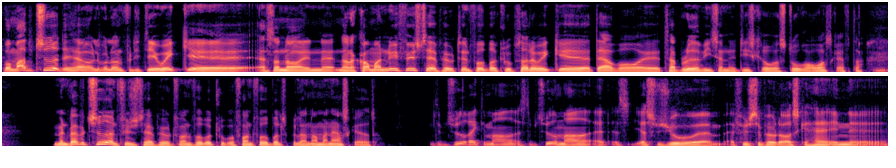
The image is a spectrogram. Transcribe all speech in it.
Hvor meget betyder det her, Oliver Lund? Fordi det er jo ikke... Øh, altså, når, en, øh, når der kommer en ny fysioterapeut til en fodboldklub, så er det jo ikke øh, der, hvor øh, tabloidaviserne de skriver store overskrifter. Mm. Men hvad betyder en fysioterapeut for en fodboldklub og for en fodboldspiller, når man er skadet? Det betyder rigtig meget. Altså, det betyder meget, at altså, jeg synes jo, øh, at fysioterapeuter også skal have en... Øh,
